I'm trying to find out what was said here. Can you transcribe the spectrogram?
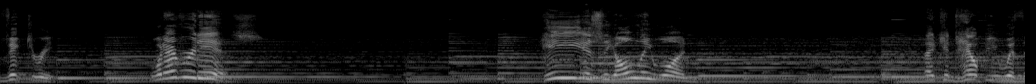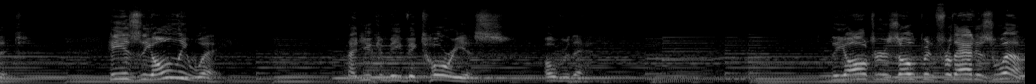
victory. Whatever it is. He is the only one that can help you with it. He is the only way that you can be victorious over that. The altar is open for that as well.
